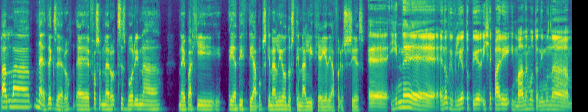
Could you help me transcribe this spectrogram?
Αλλά ναι, δεν ξέρω. Ε, εφόσον με ρώτησες, μπορεί να, να υπάρχει η αντίθετη άποψη και να λέει όντως την αλήθεια για διάφορες ουσίες. Ε, είναι ένα βιβλίο το οποίο είχε πάρει η μάνα μου όταν ήμουνα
